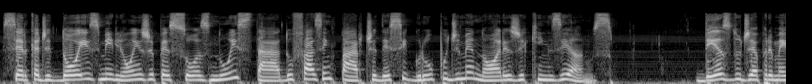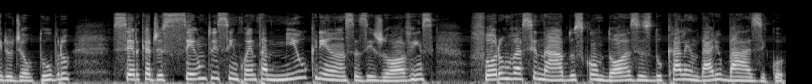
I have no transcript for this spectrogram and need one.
Cerca de 2 milhões de pessoas no estado fazem parte desse grupo de menores de 15 anos. Desde o dia 1 de outubro, cerca de 150 mil crianças e jovens foram vacinados com doses do calendário básico.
